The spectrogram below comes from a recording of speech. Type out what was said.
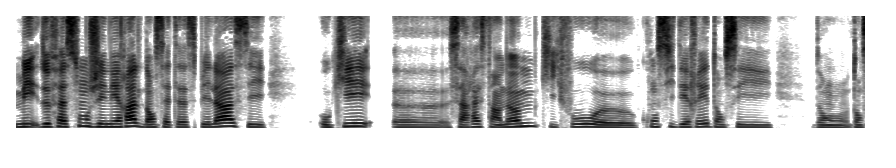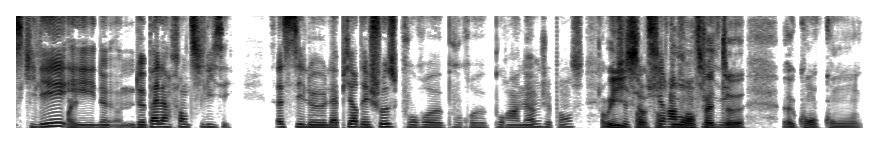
Mais de façon générale, dans cet aspect-là, c'est OK, euh, ça reste un homme qu'il faut euh, considérer dans, ses, dans, dans ce qu'il est Oui. et ne ne pas l'infantiliser. Ça, c'est la pire des choses pour, euh, pour, pour un homme, je pense. oui, se surtout en fait, euh, qu'on,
